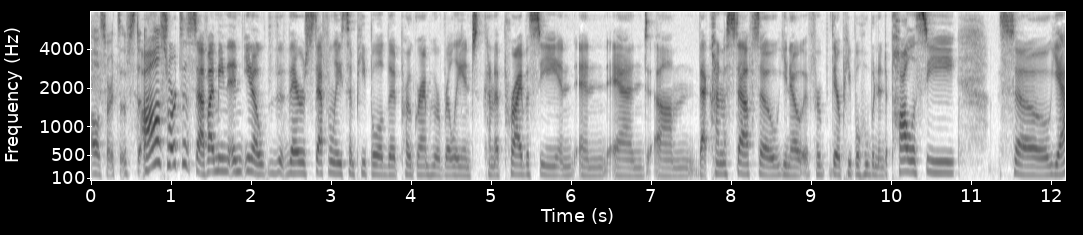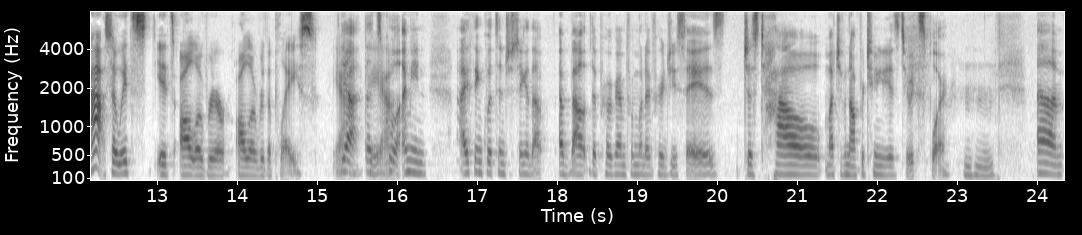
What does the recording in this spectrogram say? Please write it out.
all sorts of stuff. All sorts of stuff. I mean, and you know, th- there's definitely some people the program who are really into kind of privacy and and and um, that kind of stuff. So you know, if there are people who went into policy, so yeah, so it's it's all over all over the place. Yeah, yeah that's yeah. cool. I mean, I think what's interesting about about the program, from what I've heard you say, is just how much of an opportunity it is to explore. Mm-hmm. Um,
